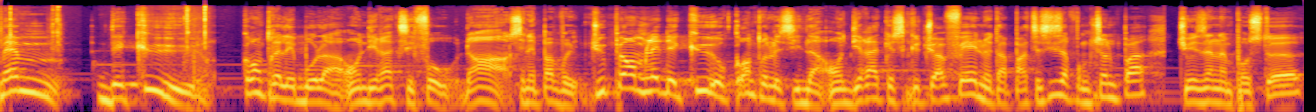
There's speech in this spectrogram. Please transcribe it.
même des cures contre l'Ebola, on dira que c'est faux. Non, ce n'est pas vrai. Tu peux emmener des cures contre le sida. On dira que ce que tu as fait ne t'appartient. Si ça fonctionne pas, tu es un imposteur.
